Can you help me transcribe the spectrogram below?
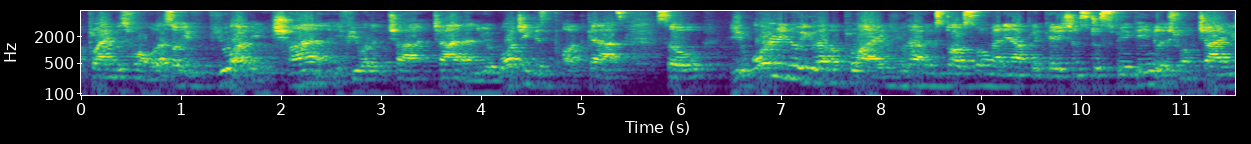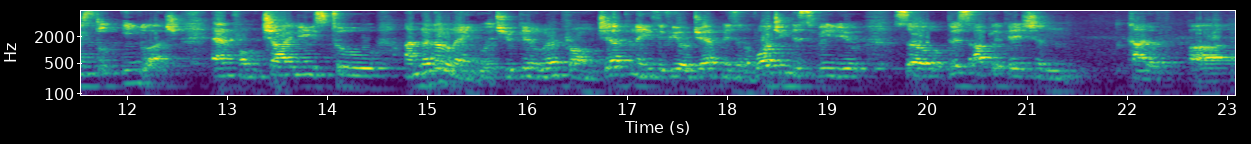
applying this formula. So if you are in China, if you are in China and you're watching this podcast, so you already know you have applied, you have installed so many applications to speak English, from Chinese to English, and from Chinese to another language. You can learn from Japanese if you're Japanese and watching this video. So this application kind of uh,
